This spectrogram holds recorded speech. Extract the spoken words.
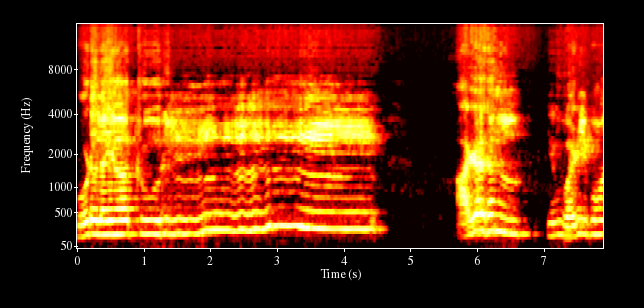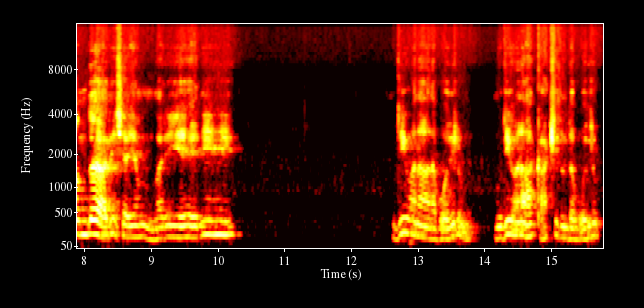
உடலையாற்றூரில் அழகன் இவ்வழி போந்த அதிசயம் அறியேனே. ஜீவனான போதிலும் முதியவனாக காட்சி தந்த போதிலும்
